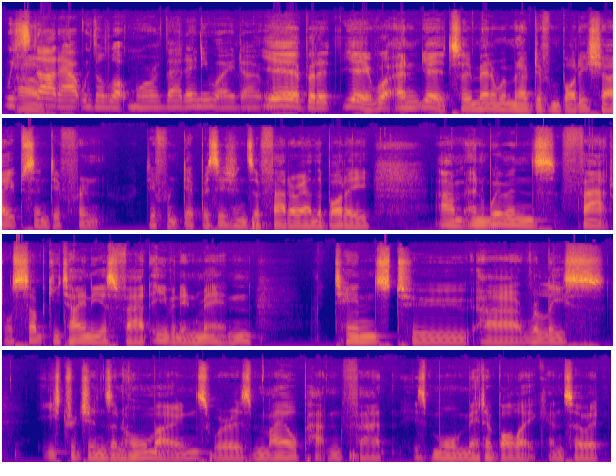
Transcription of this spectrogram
we um, start out with a lot more of that anyway, don't we? Yeah, but it, yeah, well, and yeah, so men and women have different body shapes and different different depositions of fat around the body, um, and women's fat or subcutaneous fat, even in men tends to uh, release estrogens and hormones, whereas male pattern fat is more metabolic, and so it,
